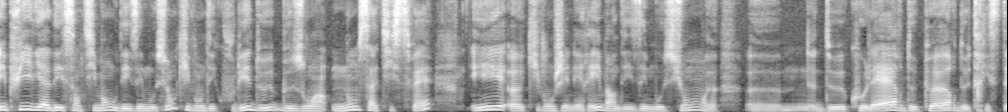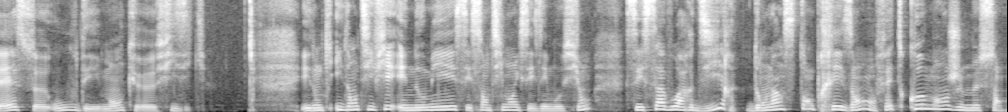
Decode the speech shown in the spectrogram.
Et puis il y a des sentiments ou des émotions qui vont découler de besoins non satisfaits et euh, qui vont générer ben, des émotions euh, euh, de colère, de peur, de tristesse ou des manques physiques. Et donc identifier et nommer ces sentiments et ces émotions, c'est savoir dire dans l'instant présent en fait comment je me sens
